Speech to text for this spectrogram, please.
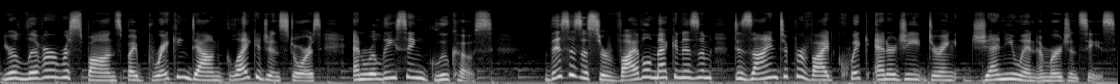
your liver responds by breaking down glycogen stores and releasing glucose. This is a survival mechanism designed to provide quick energy during genuine emergencies.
